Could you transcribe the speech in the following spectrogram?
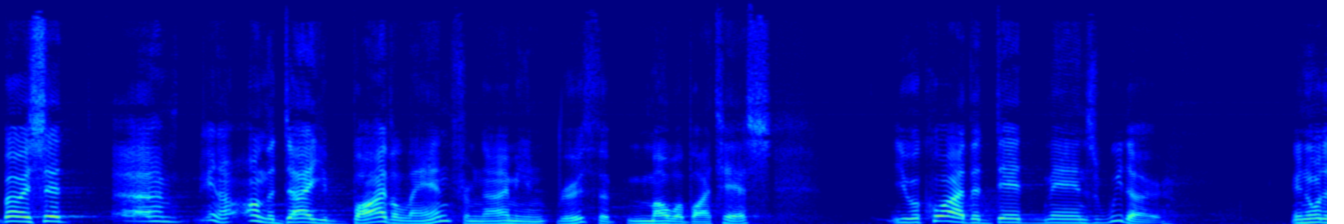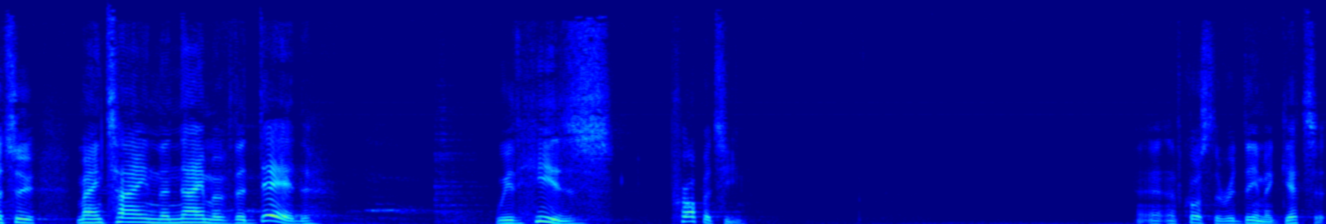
Boaz said, um, You know, on the day you buy the land from Naomi and Ruth, the Moabitess, you acquire the dead man's widow in order to maintain the name of the dead with his property. And of course, the Redeemer gets it.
